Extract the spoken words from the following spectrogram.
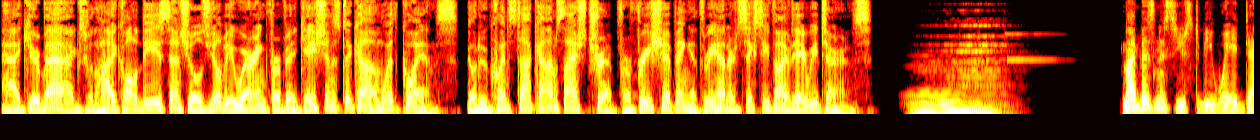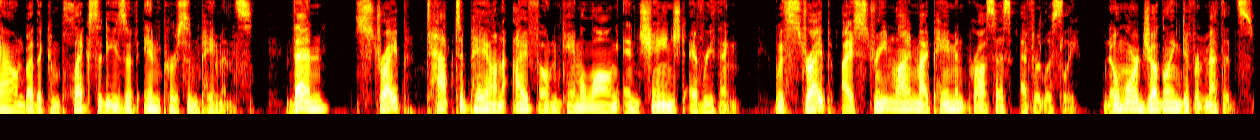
Pack your bags with high-quality essentials you'll be wearing for vacations to come with Quince. Go to quince.com slash trip for free shipping and 365-day returns. My business used to be weighed down by the complexities of in-person payments. Then, Stripe Tap to Pay on iPhone came along and changed everything. With Stripe, I streamlined my payment process effortlessly. No more juggling different methods.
